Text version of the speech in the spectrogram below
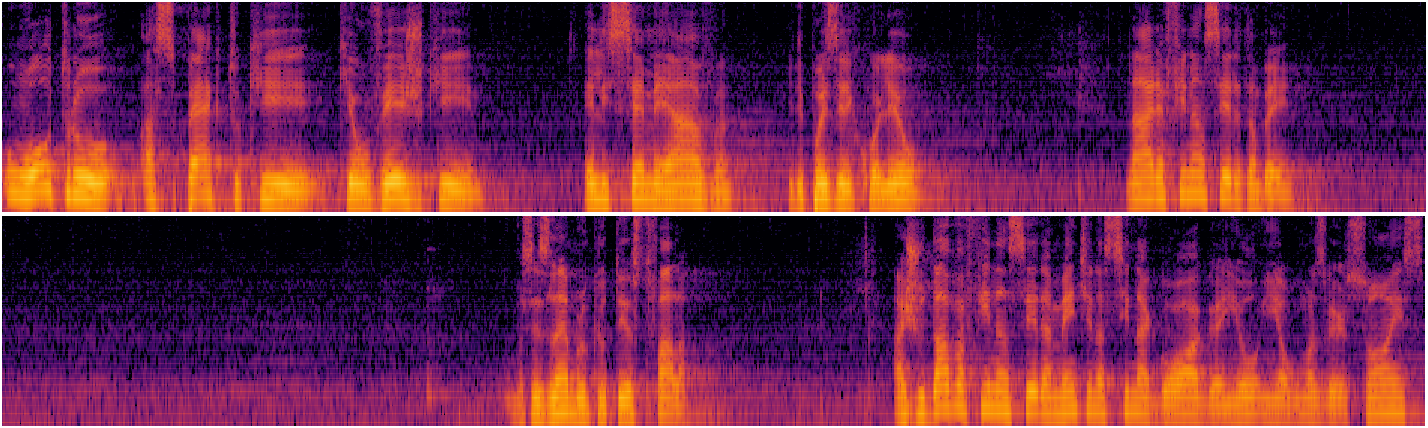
Um outro aspecto que, que eu vejo que ele semeava e depois ele colheu, na área financeira também. Vocês lembram que o texto fala? ajudava financeiramente na sinagoga, em, em algumas versões.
